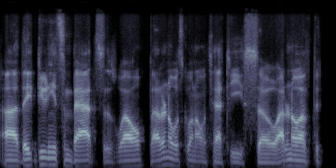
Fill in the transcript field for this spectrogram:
Uh, they do need some bats as well, but I don't know what's going on with Tatis. So I don't know if the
